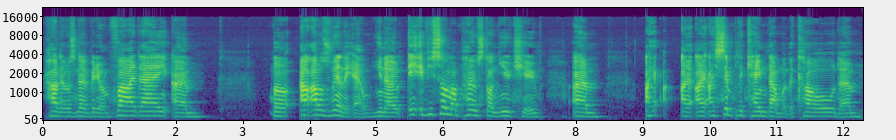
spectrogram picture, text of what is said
how there was no video on Friday, um, but I, I, was really ill, you know. If you saw my post on YouTube, um, I, I, I simply came down with a cold, um,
